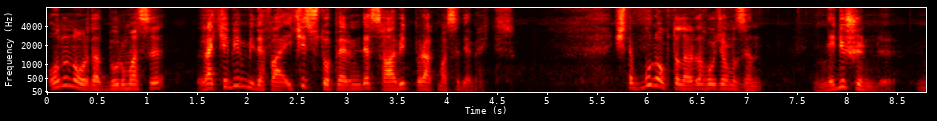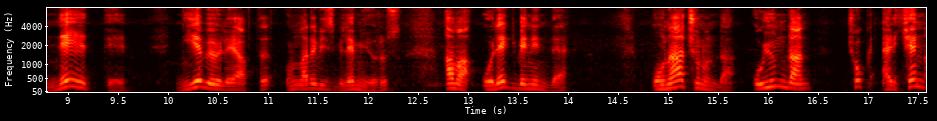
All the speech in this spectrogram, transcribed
onun orada durması rakibin bir defa iki stoperinde sabit bırakması demektir. İşte bu noktalarda hocamızın ne düşündü, ne etti, niye böyle yaptı onları biz bilemiyoruz. Ama Olegbe'nin de Onaçu'nun da oyundan çok erken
